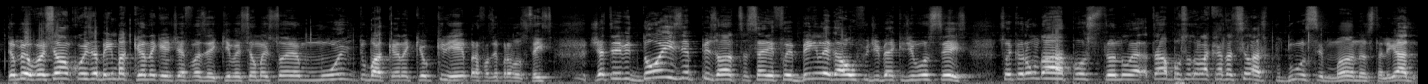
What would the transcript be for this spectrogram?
Então, meu, vai ser uma coisa bem bacana que a gente vai fazer aqui, vai ser uma história muito bacana que eu criei pra fazer pra vocês. Já teve dois episódios dessa série, foi bem legal o feedback de vocês, só que eu não tava postando ela, tava postando ela cada, sei lá, tipo, duas semanas, tá ligado?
